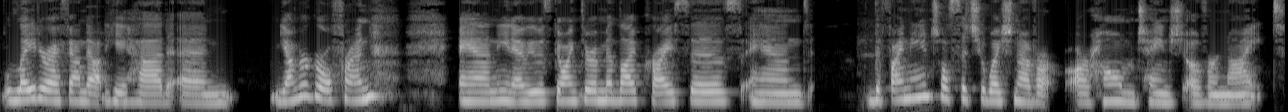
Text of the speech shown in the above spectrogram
Later, I found out he had a younger girlfriend and, you know, he was going through a midlife crisis and the financial situation of our, our home changed overnight.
